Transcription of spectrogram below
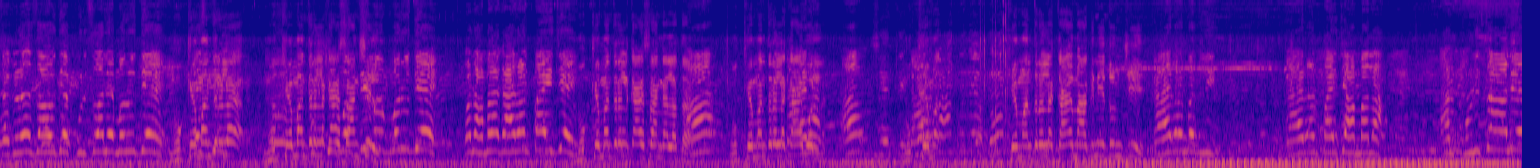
सगळं जाऊ दे पुलिसवाले म्हणू दे. मुख्यमंत्र्याला- मुख्यमंत्र्याला काय सांगशील? म्हणू दे पण आम्हाला गायरान पाहिजे. मुख्यमंत्र्याला काय सांगाल आता? हा? मुख्यमंत्र्याला काय बोल? मुख्यम- मुख्यमंत्र्याला काय मागणी आहे तुमची? गायरान बदली गायरान पाहिजे आम्हाला. आणि पोलीस आले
